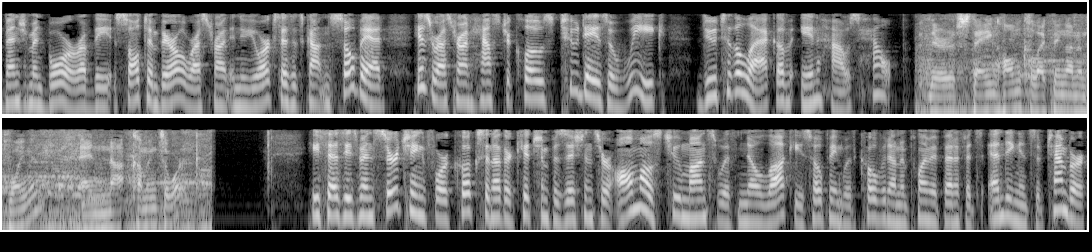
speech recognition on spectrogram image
Benjamin Borer of the Salt and Barrel restaurant in New York says it's gotten so bad his restaurant has to close two days a week due to the lack of in house help. They're staying home collecting unemployment and not coming to work. He says he's been searching for cooks and other kitchen positions for almost two months with no luck. He's hoping with COVID unemployment benefits ending in September,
